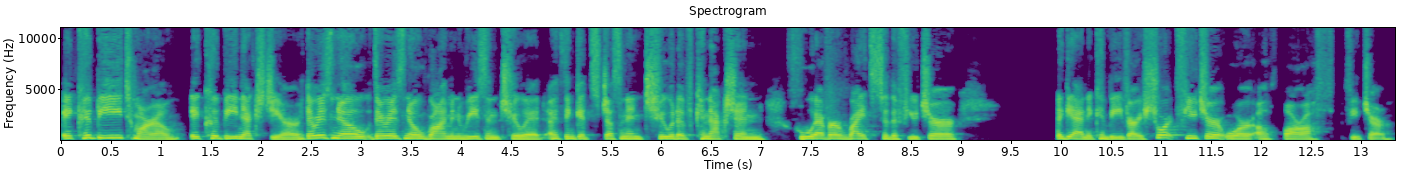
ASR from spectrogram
it could be tomorrow it could be next year there is no there is no rhyme and reason to it i think it's just an intuitive connection whoever writes to the future again it can be very short future or a far off future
